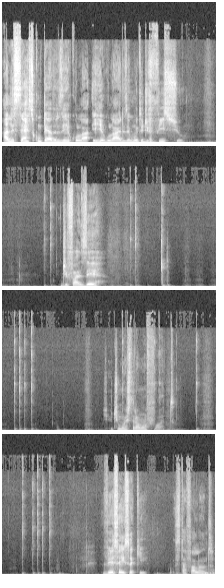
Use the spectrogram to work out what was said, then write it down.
Alicerce com pedras irregulares é muito difícil de fazer. Eu te mostrar uma foto. Vê se é isso aqui. Você está falando.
